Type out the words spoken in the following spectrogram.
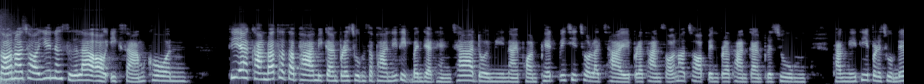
สนชยื่นหนังสือลาออกอีก3คน ที่อาคารรัฐสภามีการประชุมสภานิติบัญญัติแห่งชาติ โดยมีนายพรเพชรวิชิตชลชัย ประธานสนชเป็นประธานการประชุม ทั้งนี้ที่ประชุมได้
